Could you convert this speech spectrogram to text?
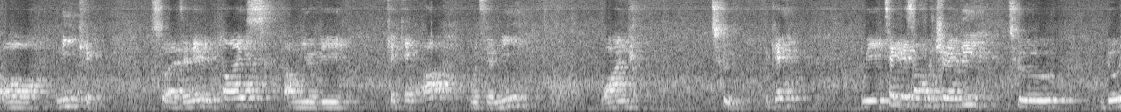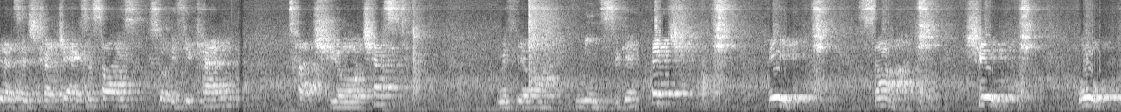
or knee kick. So as the name implies, um, you'll be kicking up with your knee. One, two. Okay? We take this opportunity to do it as a stretching exercise. So if you can, touch your chest with your knees. Okay? H, A, Sa, She, Go.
